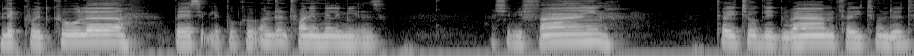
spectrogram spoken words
Liquid cooler basic liquid cool 120 millimeters I should be fine 32 gig RAM, 3200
